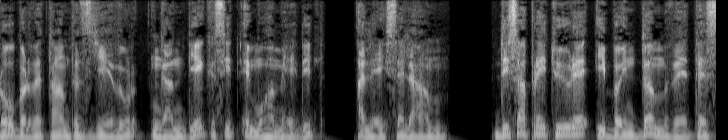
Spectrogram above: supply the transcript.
robërve tanë të zgjedhur nga ndjekësit e Muhamedit, alejhi selam. Disa prej tyre i bëjnë dëm vetes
